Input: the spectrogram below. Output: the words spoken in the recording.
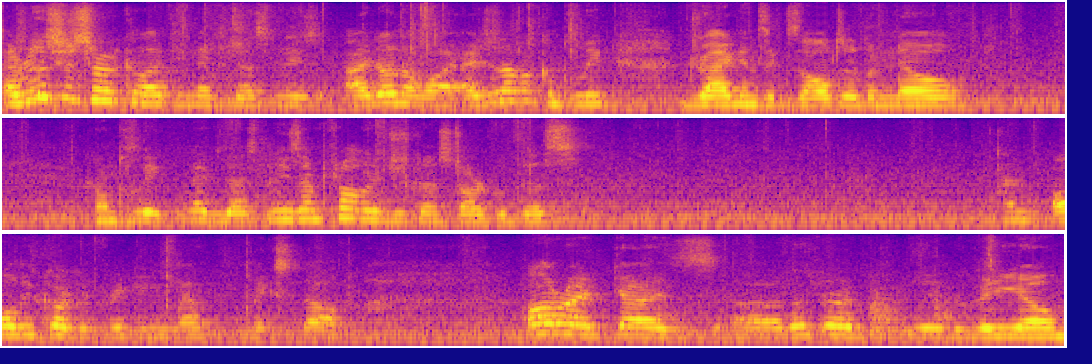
I really should start collecting next Destinies. I don't know why. I just have a complete Dragons Exalted, but no complete next Destinies. I'm probably just gonna start with this. And all these cards are freaking mixed up. Alright guys, uh, that's leave the video.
